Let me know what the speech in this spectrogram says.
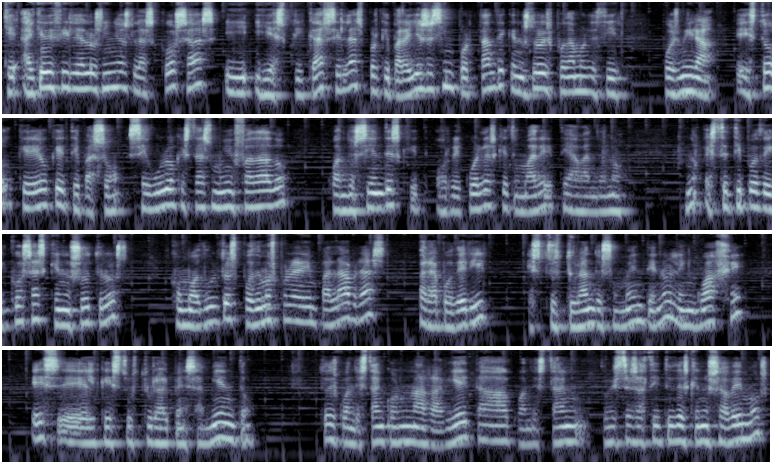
que hay que decirle a los niños las cosas y, explicárselas porque para ellos es importante que nosotros les podamos decir, pues mira, esto creo que te pasó, seguro que estás muy enfadado cuando sientes que o recuerdas que tu madre te abandonó. ¿No? Este tipo de cosas que nosotros como adultos podemos poner en palabras para poder ir estructurando su mente, ¿no? El lenguaje es el que estructura el pensamiento. Entonces, cuando están con una rabieta, cuando están con estas actitudes que no sabemos,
